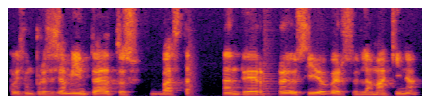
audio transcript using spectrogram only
pues un procesamiento de datos bastante reducido versus la máquina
